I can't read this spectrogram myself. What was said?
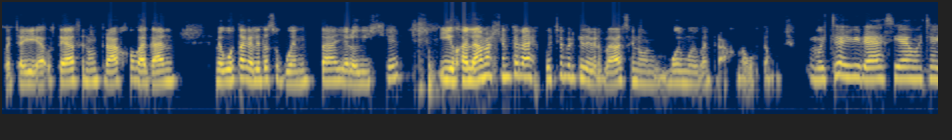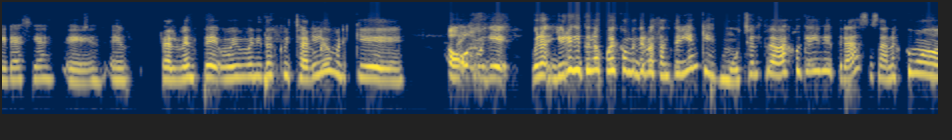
Pues, Ustedes hacen un trabajo bacán, me gusta Caleta su cuenta, ya lo dije, y ojalá más gente la escuche porque de verdad hacen un muy, muy buen trabajo, me gusta mucho. Muchas gracias, muchas gracias. Eh, es realmente muy bonito escucharlo porque... Oh. bueno, yo creo que tú nos puedes comentar bastante bien que es mucho el trabajo que hay detrás, o sea, no es como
